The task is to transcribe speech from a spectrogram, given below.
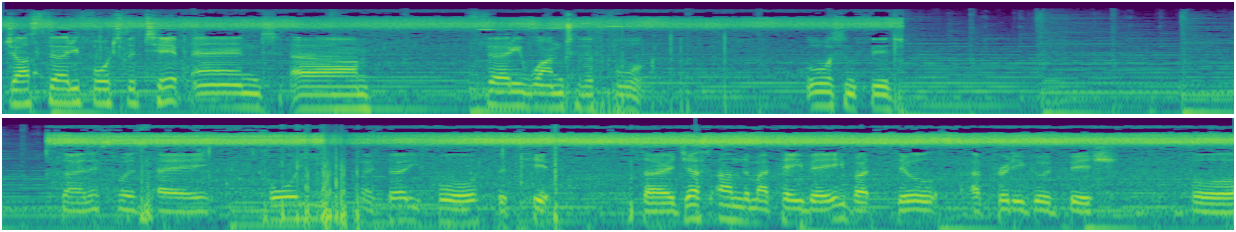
just 34 to the tip and um, 31 to the fork. Awesome fish. So this was a 40, no 34 to the tip. So just under my PB, but still a pretty good fish for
